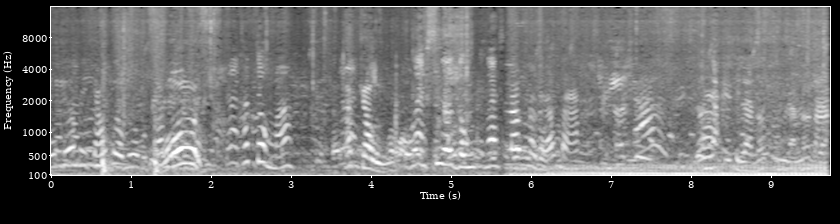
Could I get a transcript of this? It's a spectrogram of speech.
mua nước thì cháu vừa mua một cân. Ôi. Cái này thắt chồng mà. Các chồng. Cũng ngày xưa dùng ngày lông này phải không bà. Nó nhặt thì là nó là nó đá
